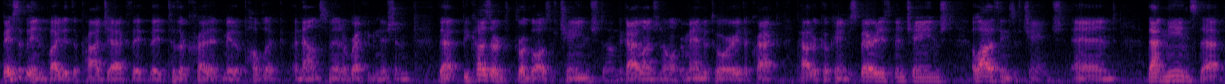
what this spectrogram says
basically invited the project. They, they, to their credit, made a public announcement of recognition that because our drug laws have changed, um, the guidelines are no longer mandatory, the crack, powder, cocaine disparity has been changed, a lot of things have changed. And that means that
